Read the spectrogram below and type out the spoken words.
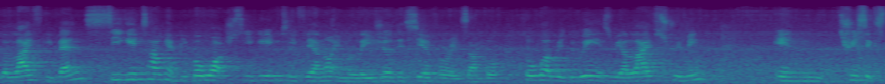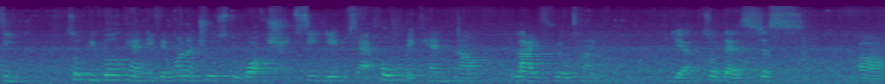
the live events. SEA Games, how can people watch SEA Games if they are not in Malaysia this year, for example? So what we're doing is we are live streaming in 360. So people can, if they want to choose to watch SEA Games at home, they can now live real time. Yeah, so that's just um,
